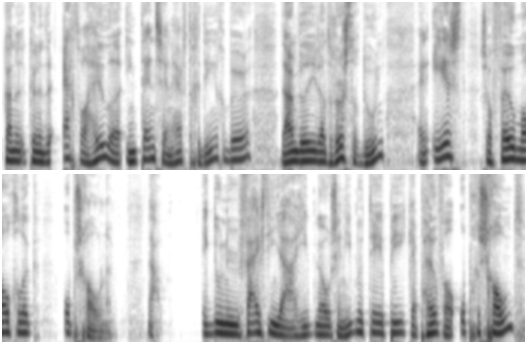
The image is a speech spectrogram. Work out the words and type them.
kan, kunnen er echt wel hele intense en heftige dingen gebeuren. Daarom wil je dat rustig doen. En eerst zoveel mogelijk opschonen. Nou, ik doe nu 15 jaar hypnose en hypnotherapie. Ik heb heel veel opgeschoond.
